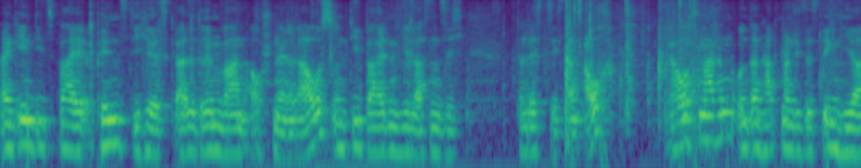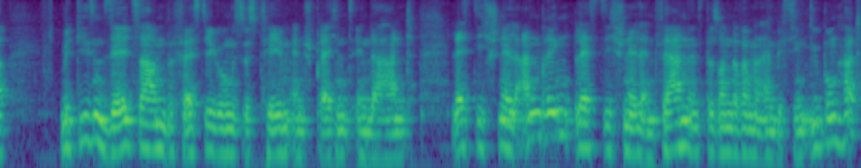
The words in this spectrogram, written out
Dann gehen die zwei Pins, die hier jetzt gerade drin waren, auch schnell raus und die beiden hier lassen sich, da lässt sich dann auch rausmachen und dann hat man dieses Ding hier mit diesem seltsamen Befestigungssystem entsprechend in der Hand. Lässt sich schnell anbringen, lässt sich schnell entfernen, insbesondere wenn man ein bisschen Übung hat.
